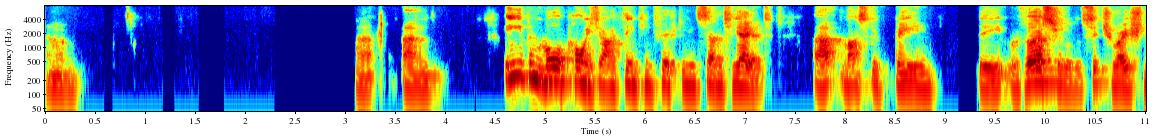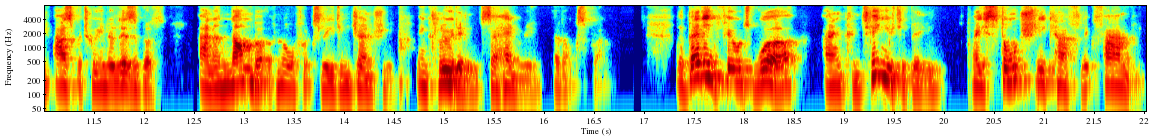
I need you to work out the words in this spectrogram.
Um, uh, and even more pointed, I think, in 1578 uh, must have been the reversal of the situation as between Elizabeth and a number of Norfolk's leading gentry, including Sir Henry at Oxburgh. The Bedingfields were and continue to be a staunchly Catholic family.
